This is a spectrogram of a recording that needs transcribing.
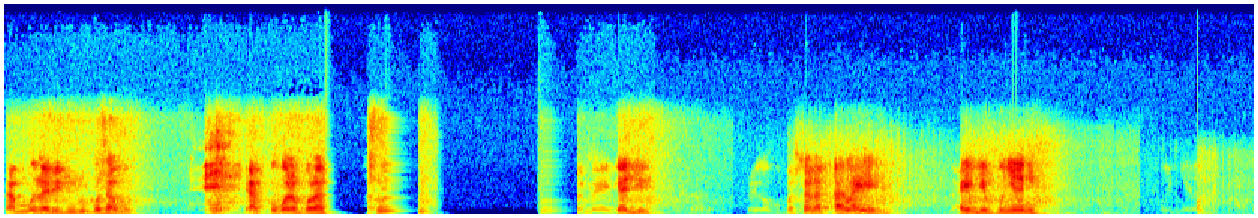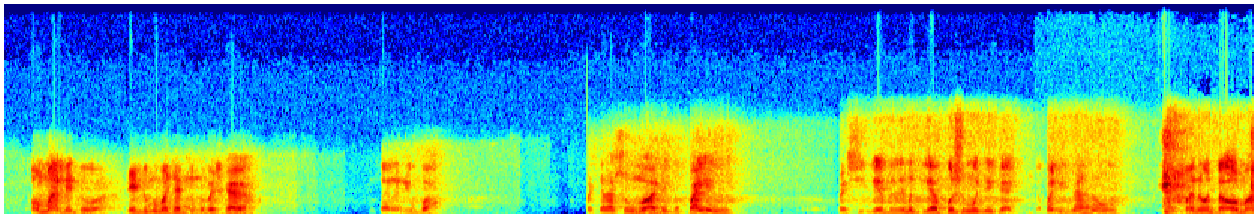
Sama lah, dia dulu pun sama. Yaakob walaupun rasul memang gaji. Tapi kalau besar datang lain. Lain dia punya ni. Omat dia tu. Dia dulu macam tu sampai sekarang. Tak nak diubah. Macam Rasulullah, dia kepala. Presiden, Perdana Menteri, apa semua dia kat Madinah tu. Mana orang tak hormat.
